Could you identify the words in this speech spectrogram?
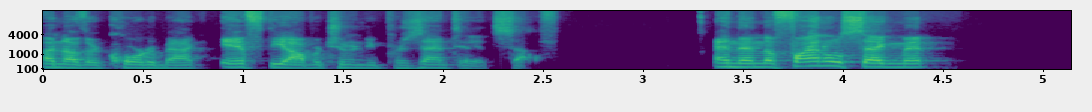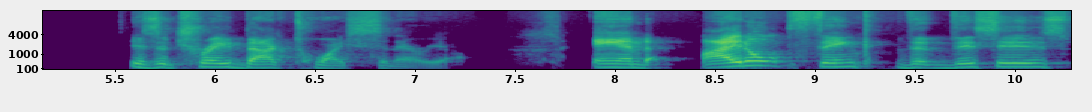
another quarterback if the opportunity presented itself. And then the final segment is a trade back twice scenario. And I don't think that this is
